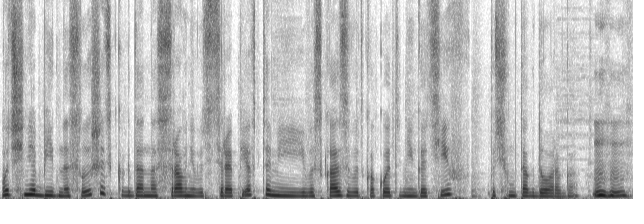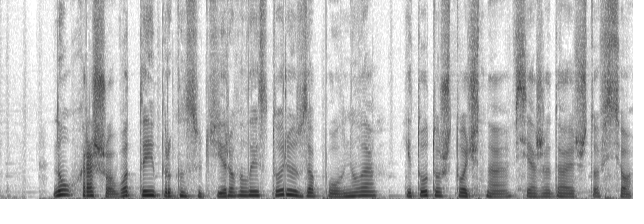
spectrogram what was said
очень обидно слышать, когда нас сравнивают с терапевтами и высказывают какой-то негатив, почему так дорого. Угу. Ну, хорошо, вот ты проконсультировала историю, заполнила, и тут уж точно все ожидают, что все,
